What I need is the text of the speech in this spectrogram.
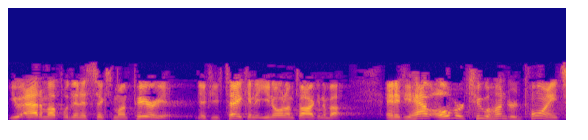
you add them up within a six month period. If you've taken it, you know what I'm talking about. And if you have over 200 points,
